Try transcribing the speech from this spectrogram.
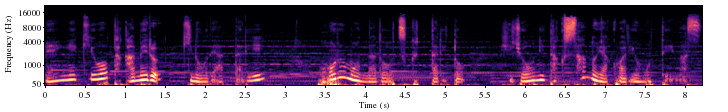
免疫を高める機能であったりホルモンなどを作ったりと非常にたくさんの役割を持っています。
